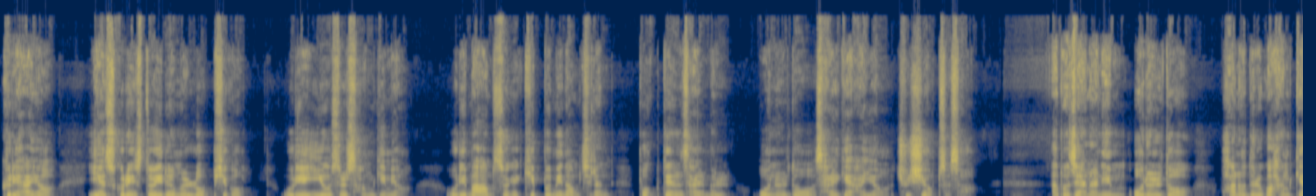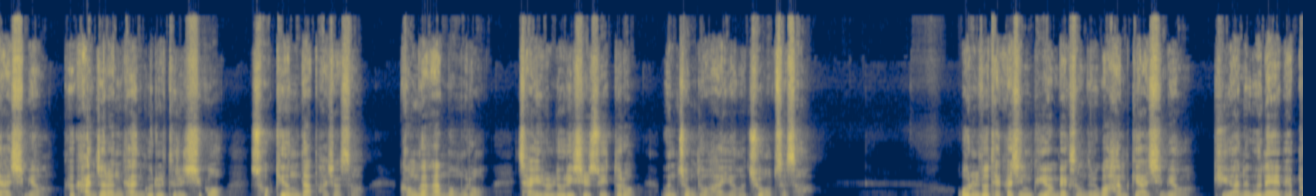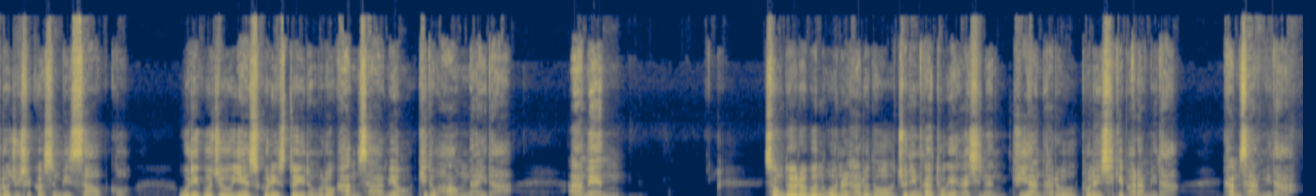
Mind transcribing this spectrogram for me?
그리하여 예수 그리스도 이름을 높이고 우리의 이웃을 섬기며 우리 마음속에 기쁨이 넘치는 복된 삶을 오늘도 살게 하여 주시옵소서. 아버지 하나님, 오늘도 환우들과 함께 하시며 그 간절한 간구를 들으시고 속히 응답하셔서 건강한 몸으로 자유를 누리실 수 있도록 은총 더하여 주옵소서. 오늘도 택하신 귀한 백성들과 함께 하시며 귀한 은혜 베풀어 주실 것은 믿사옵고 우리 구주 예수 그리스도 이름으로 감사하며 기도하옵나이다. 아멘. 성도 여러분, 오늘 하루도 주님과 동행하시는 귀한 하루 보내시기 바랍니다. 감사합니다.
